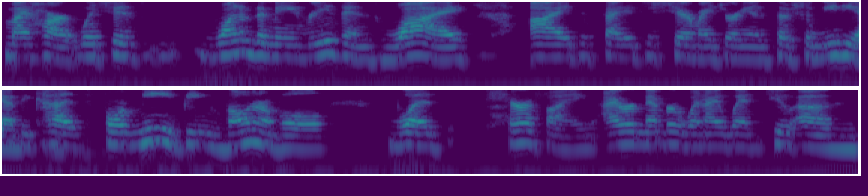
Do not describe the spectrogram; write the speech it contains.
my heart. Which is one of the main reasons why I decided to share my journey on social media because for me, being vulnerable was terrifying. I remember when I went to um,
